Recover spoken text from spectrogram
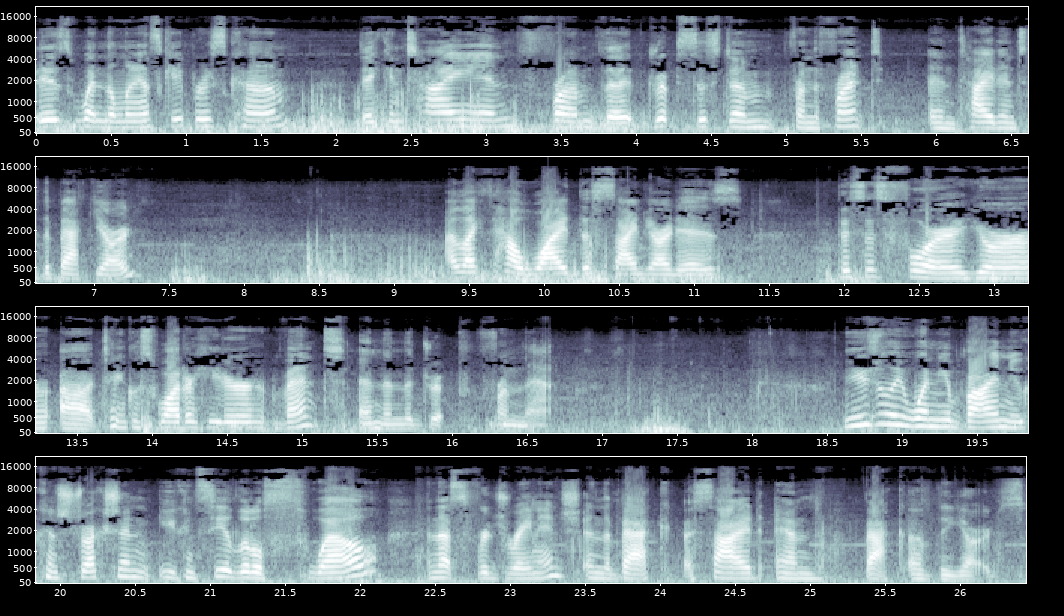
is when the landscapers come, they can tie in from the drip system from the front and tie it into the backyard. I like how wide the side yard is. This is for your uh, tankless water heater vent and then the drip from that. Usually when you buy new construction, you can see a little swell and that's for drainage in the back side and back of the yards.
